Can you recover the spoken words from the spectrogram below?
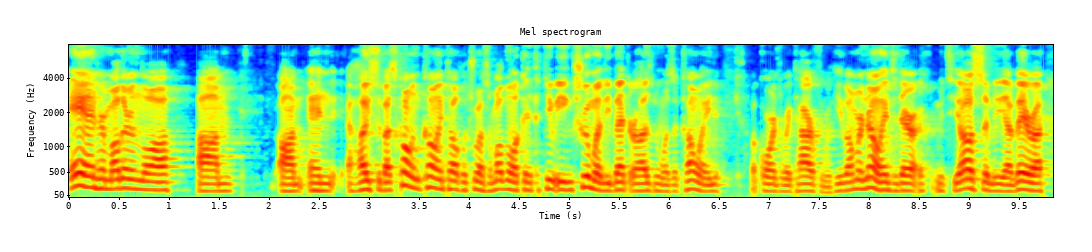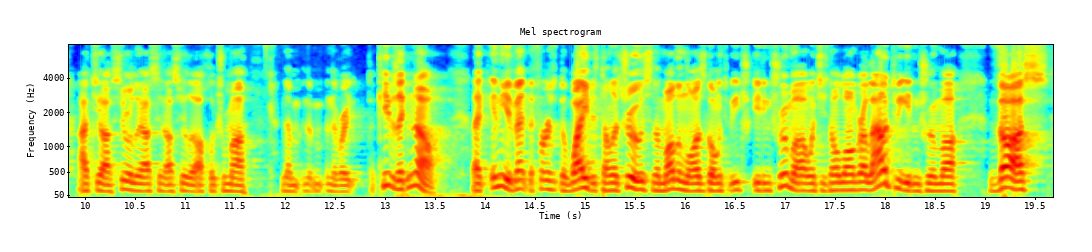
and her mother-in-law um, um, and Haisabas Cohen, Cohen Tochel Truma. Her mother-in-law can continue eating Truma in the event her husband was a Cohen, according to Rabbi Tarfon Rakiv Amr. No, into there, Mitziasa, Midiavera, Achi Asur, Liasin, Asur, Achel Truma. And the, the, the right Akiva is like, no. Like in the event the first the wife is telling the truth, so the mother-in-law is going to be eating truma when she's no longer allowed to be eating truma. Thus,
